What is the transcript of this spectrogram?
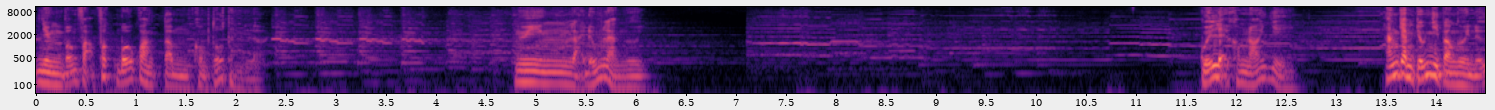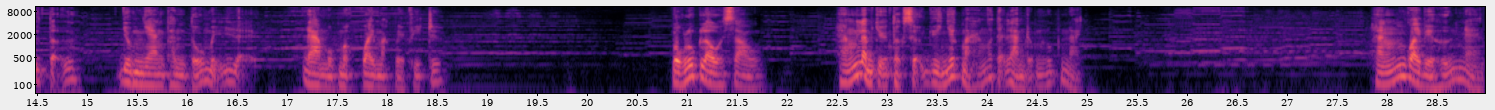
Nhưng vẫn phạm phất mối quan tâm không thốt thành lời. Nguyên lại đúng là người. Quỷ lệ không nói gì. Hắn chăm chú nhìn vào người nữ tử, Dùng nhàn thành tố mỹ lệ đà một mực quay mặt về phía trước. Một lúc lâu sau, Hắn làm chuyện thật sự duy nhất mà hắn có thể làm trong lúc này. Hắn quay về hướng nàng,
